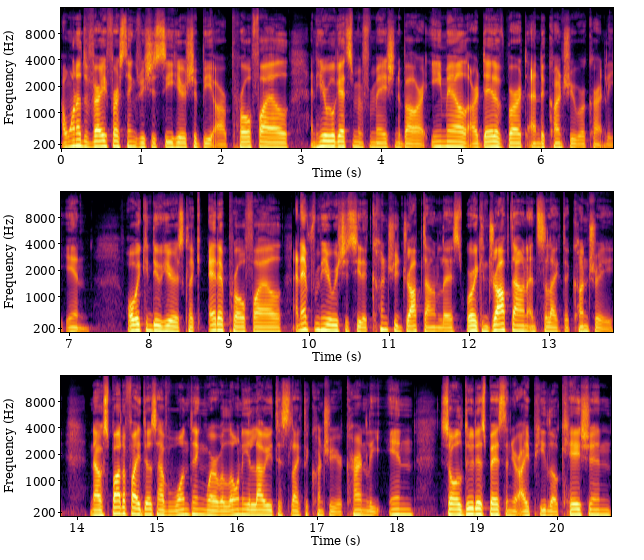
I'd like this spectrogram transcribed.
And one of the very first things we should see here should be our profile. And here we'll get some information about our email, our date of birth, and the country we're currently in. What we can do here is click edit profile and then from here we should see the country drop down list where we can drop down and select the country. Now Spotify does have one thing where it will only allow you to select the country you're currently in. So it'll do this based on your IP location.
